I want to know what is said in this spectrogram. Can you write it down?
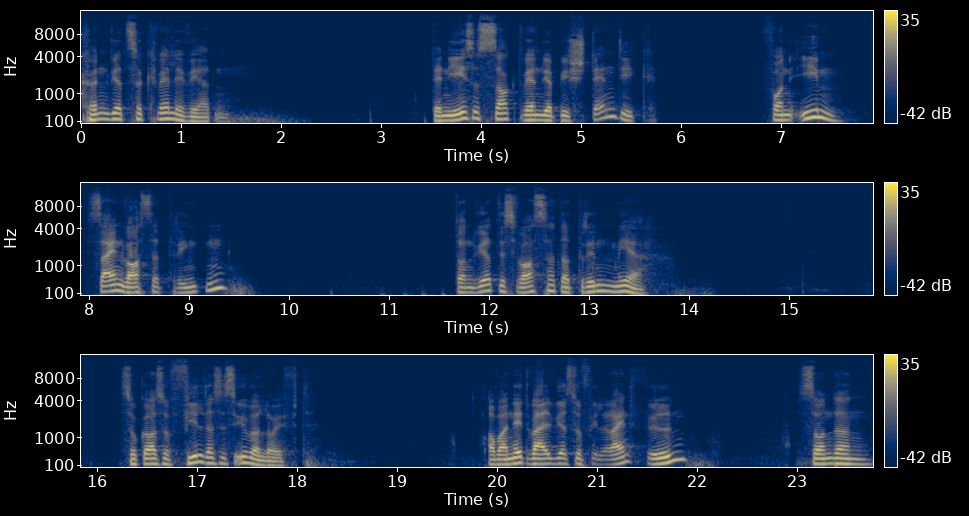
können wir zur Quelle werden. Denn Jesus sagt, wenn wir beständig von ihm sein Wasser trinken, dann wird das Wasser da drin mehr. Sogar so viel, dass es überläuft. Aber nicht, weil wir so viel reinfüllen, sondern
